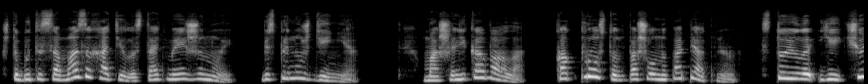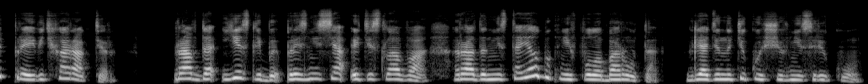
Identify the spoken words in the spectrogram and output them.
чтобы ты сама захотела стать моей женой, без принуждения. Маша ликовала. Как просто он пошел на попятную. Стоило ей чуть проявить характер. Правда, если бы, произнеся эти слова, Радан не стоял бы к ней в полоборота, глядя на текущую вниз реку,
